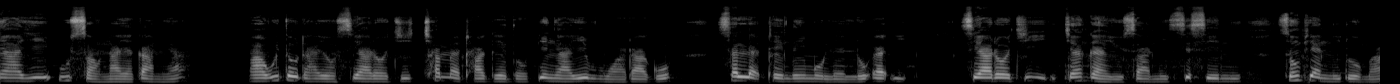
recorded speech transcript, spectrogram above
ညာရေးဦးဆောင်နာယကများမာဝိတုဒ္ဓါယုံဆရာတော်ကြီးချမှတ်ထားခဲ့သောပညာရေးမူဝါဒကိုဆက်လက်ထိန်းသိမ်းဖို့လည်းလိုအပ်၏ဆရာတော်ကြီး၏အကျမ်းဂန်ယူဆနည်းစစ်ဆေးနည်းဆုံးဖြတ်နည်းတို့မှာ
